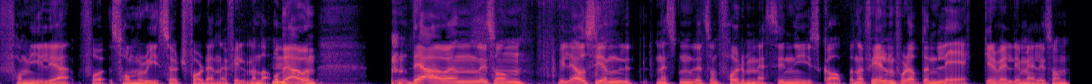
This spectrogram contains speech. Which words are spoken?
familie for, som research for denne filmen. Da. Og det er jo en det er jo en sånn, vil jeg jo si, en litt, nesten litt sånn formmessig nyskapende film, fordi at den leker veldig med liksom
